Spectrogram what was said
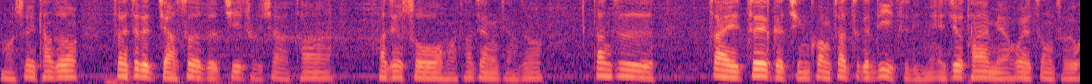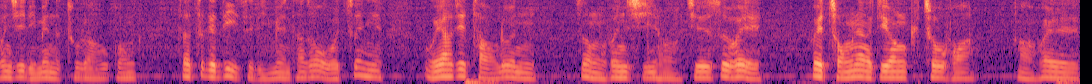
哦，所以他说，在这个假设的基础下，他他就说，哦，他这样讲说，但是在这个情况，在这个例子里面，也就他描绘这种所谓分析里面的徒劳无功，在这个例子里面，他说我这里我要去讨论这种分析，哈，其实是会会从那个地方出发，啊，会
